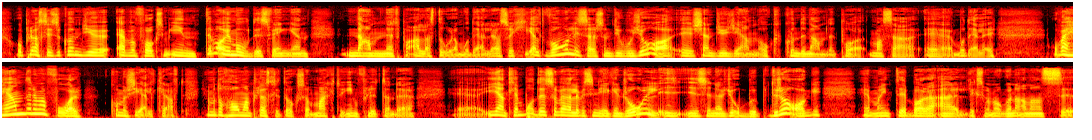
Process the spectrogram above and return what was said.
Och plötsligt så kunde ju även folk som inte var i modesvängen namnet på alla stora modeller. Alltså helt vanlisar som du och jag eh, kände ju igen och kunde namnet på massa eh, modeller. Och vad händer när man får kommersiell kraft, ja men då har man plötsligt också makt och inflytande. Eh, egentligen både såväl över sin egen roll i, i sina jobbuppdrag, eh, man inte bara är liksom någon annans eh,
